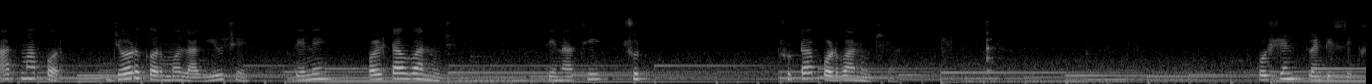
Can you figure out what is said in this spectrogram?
આત્મા પર જળ કર્મ લાગ્યું છે, તેને પલટાવવાનું છે. તેનાથી છૂટ, છૂટા પડવાનું છે. ક્વેશ્ચન ટ્વેન્ટી સિક્સ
